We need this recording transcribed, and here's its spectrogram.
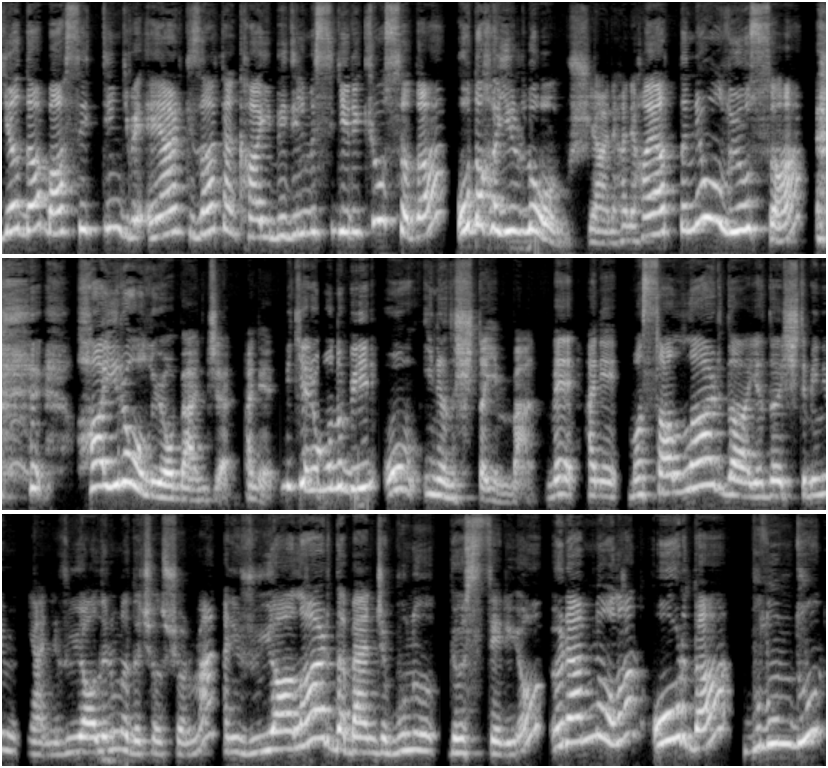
Ya da bahsettiğin gibi eğer ki zaten kaybedilmesi gerekiyorsa da o da hayırlı olmuş. Yani hani hayatta ne oluyorsa hayrı oluyor bence. Hani bir kere onu bir o inanıştayım ben. Ve hani masallar da ya da işte benim yani rüyalarımla da çalışıyorum ben. Hani rüyalar da bence bunu gösteriyor. Önemli olan orada bulunduğun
